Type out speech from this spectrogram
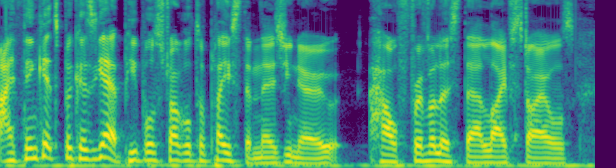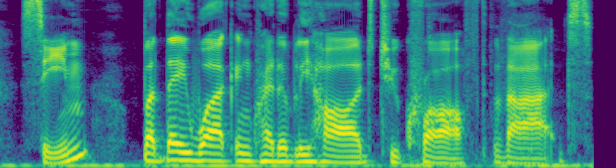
I think it's because yeah people struggle to place them there's you know how frivolous their lifestyles seem but they work incredibly hard to craft that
